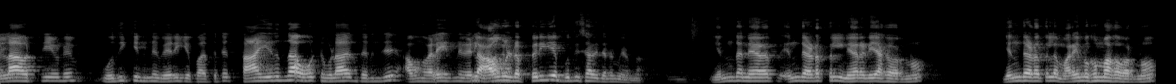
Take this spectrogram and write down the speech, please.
எல்லாவற்றையும் ஒதுக்கி நின்று வேடிக்கை பார்த்துட்டு தான் இருந்தா ஓட்டு விழாதுன்னு தெரிஞ்சு அவங்க விலையை நின்று அவங்களோட பெரிய புத்திசாலித்தனமே தான் எந்த நேரத்தில் எந்த இடத்துல நேரடியாக வரணும்? எந்த இடத்துல மறைமுகமாக வரணும்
